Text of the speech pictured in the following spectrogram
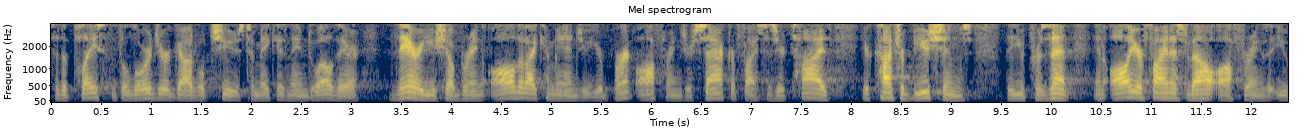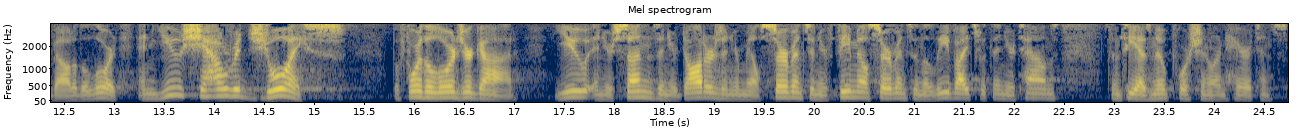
to the place that the Lord your God will choose to make his name dwell there, there you shall bring all that I command you, your burnt offerings, your sacrifices, your tithes, your contributions that you present, and all your finest vow offerings that you vow to the Lord. And you shall rejoice before the Lord your God, you and your sons and your daughters and your male servants and your female servants and the Levites within your towns, since he has no portion or inheritance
